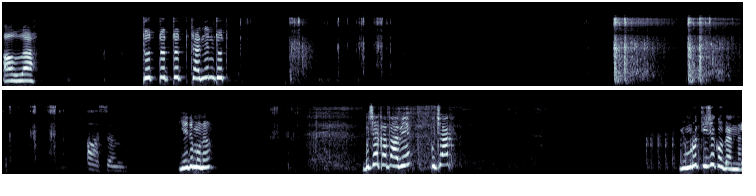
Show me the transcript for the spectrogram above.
Allah. Tut tut tut kendini tut. Awesome. Yedim onu. Bıçak at abi. Bıçak. Yumruk yiyecek o benden.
